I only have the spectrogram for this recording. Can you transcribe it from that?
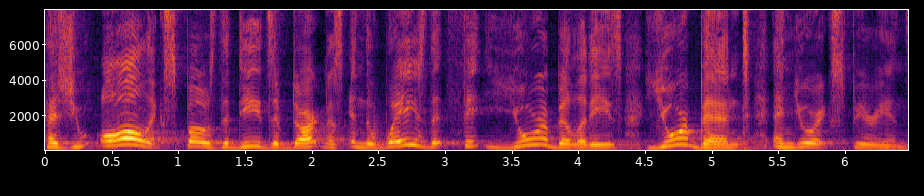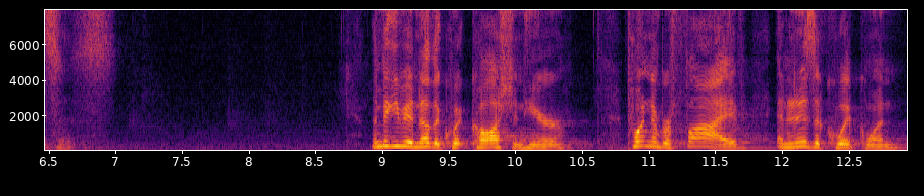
as you all expose the deeds of darkness in the ways that fit your abilities, your bent, and your experiences. Let me give you another quick caution here. Point number five, and it is a quick one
